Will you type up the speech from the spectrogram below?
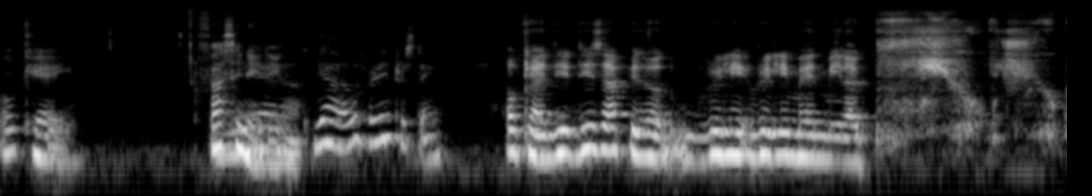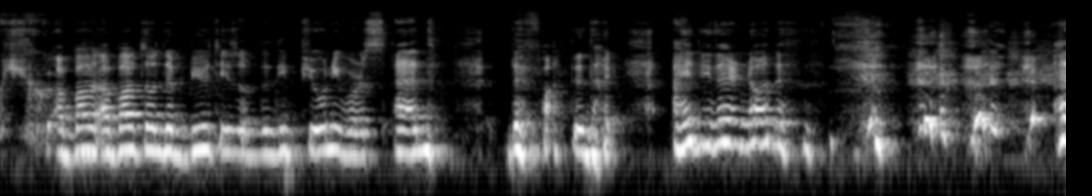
okay fascinating Yeah, yeah, that was very interesting. Okay, this episode really, really made me like about about all the beauties of the deep universe and the fact that I I didn't know that I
